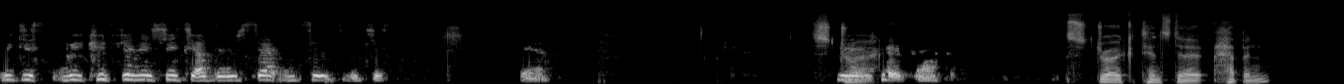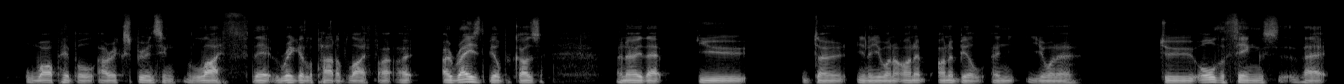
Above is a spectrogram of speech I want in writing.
we just we could finish each other's sentences. We just yeah. Stroke. Stroke tends to happen while people are experiencing life, their regular part of life. I, I, I raised Bill because I know that you don't, you know, you want to honor honor Bill and you want to do all the things that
